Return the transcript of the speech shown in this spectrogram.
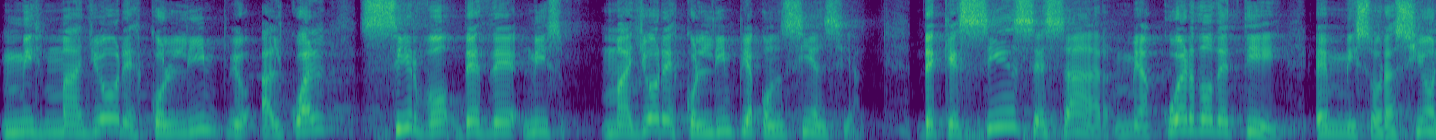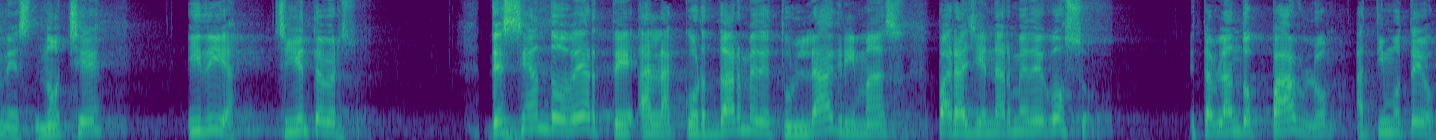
mis mayores con limpio, al cual sirvo desde mis mayores con limpia conciencia, de que sin cesar me acuerdo de ti en mis oraciones noche y día. Siguiente verso. Deseando verte al acordarme de tus lágrimas para llenarme de gozo. Está hablando Pablo a Timoteo,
